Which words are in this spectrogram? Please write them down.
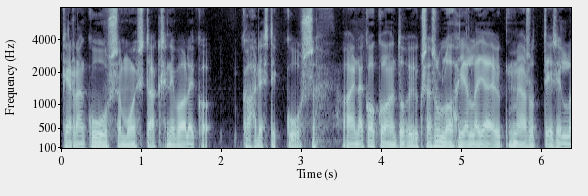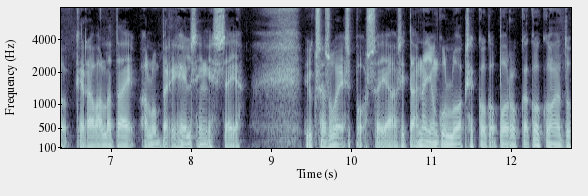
kerran kuussa muistaakseni, vai oliko kahdesti kuussa aina kokoontui. Yksi asui Lohjalla ja me asuttiin silloin Keravalla tai alun perin Helsingissä ja yksi asui Espoossa ja sitten aina jonkun luokse koko porukka kokoontui.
